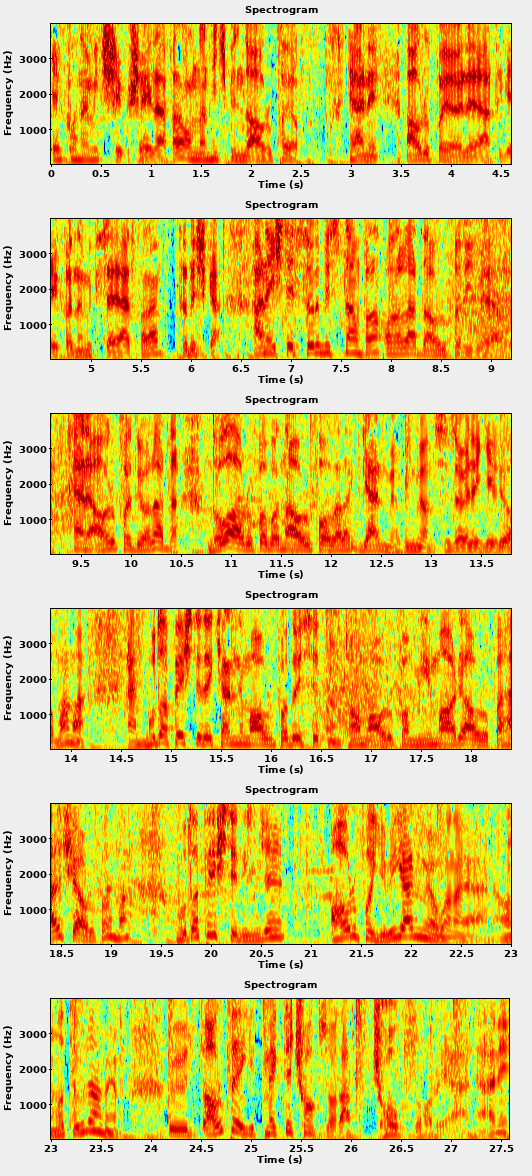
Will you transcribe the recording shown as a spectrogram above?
ekonomik şeyler falan onların hiçbirinde Avrupa yok. Yani Avrupa'ya öyle artık ekonomik seyahat falan tırışka. Hani işte Sırbistan falan oralar da Avrupa değil veya Yani Avrupa diyorlar da Doğu Avrupa bana Avrupa olarak gelmiyor. Bilmiyorum size öyle geliyor mu ama yani Budapeşte de kendimi Avrupa'da hissetmiyorum. Tamam Avrupa, mimari Avrupa, her şey Avrupa ama Budapeşte deyince Avrupa gibi gelmiyor bana yani. Anlatabiliyor muyum? Ee, Avrupa'ya gitmek de çok zor artık. Çok zor yani. Hani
